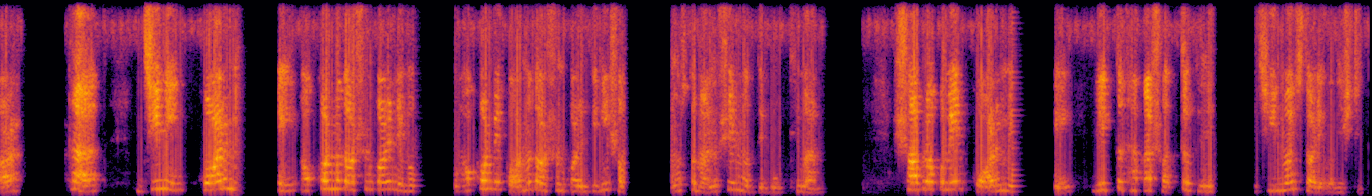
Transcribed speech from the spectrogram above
অর্থাৎ যিনি কর্মে অকর্ম দর্শন করেন এবং অকর্মে কর্ম দর্শন করেন, তিনি সমস্ত মানুষের মধ্যে বুদ্ধিমান। সব রকমের কর্মে লিপ্ত থাকা সত্ত্বেও তিনি চিন্ময় স্তরে অধিষ্ঠিত।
